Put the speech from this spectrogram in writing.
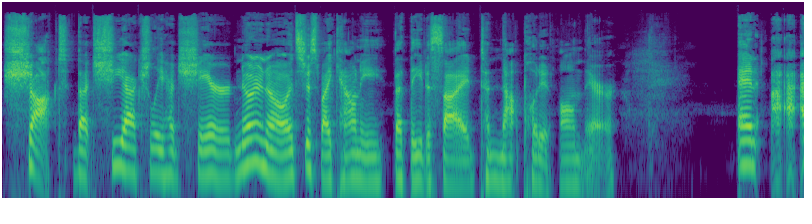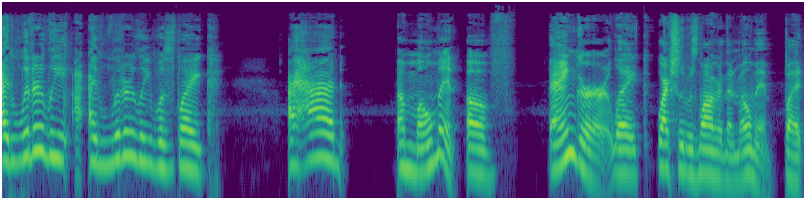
shocked that she actually had shared no no no it's just by county that they decide to not put it on there. And I, I literally i literally was like i had a moment of anger like well actually it was longer than a moment but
